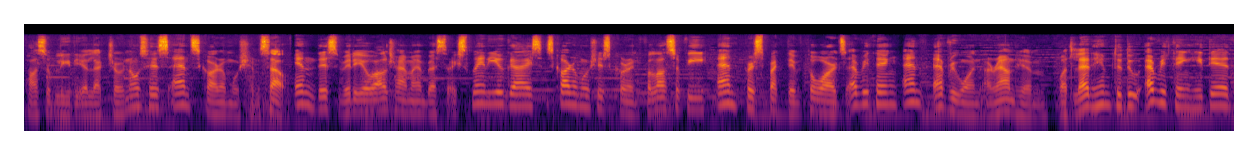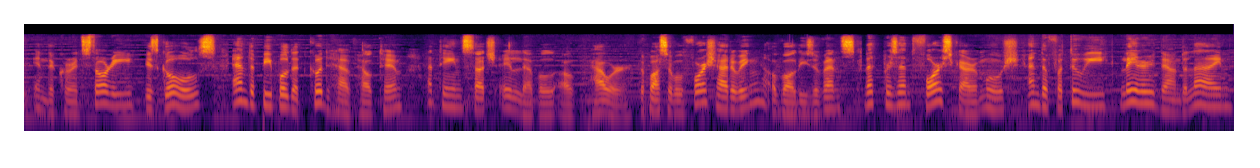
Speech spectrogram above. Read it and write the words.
possibly the Electro-Gnosis and Scaramouche himself. In this video, I'll try my best to explain to you guys Scaramouche's current philosophy and perspective towards everything and everyone around him, what led him to do everything he did in the current story, his goals, and the people that could have helped him attain such a level of power. The possible foreshadowing of all these events that present for Scaramouche and the Fatui later down the line,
